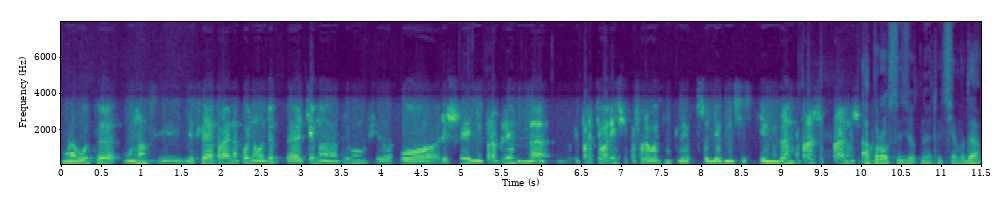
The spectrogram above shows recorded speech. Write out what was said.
А вот э, у нас, если я правильно понял, идет э, тема прямого эфира о решении проблем да, и противоречий, которые возникли в судебной системе. Да? Я правильно, правильно же Опрос понял? идет на эту тему, да.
